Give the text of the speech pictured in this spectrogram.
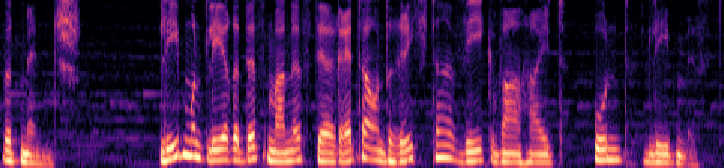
wird Mensch. Leben und Lehre des Mannes, der Retter und Richter, Weg, Wahrheit und Leben ist.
